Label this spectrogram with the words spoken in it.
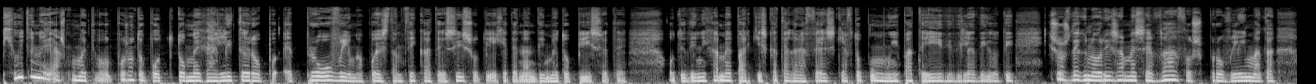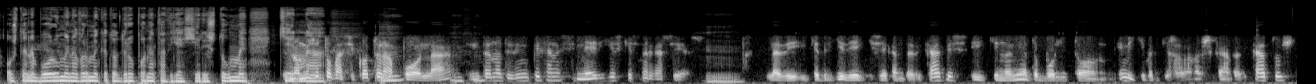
ποιο, ήταν ας πούμε, πώς να το, πω, το μεγαλύτερο ε, πρόβλημα που αισθανθήκατε εσείς ότι έχετε να αντιμετωπίσετε, ότι δεν είχαμε επαρκείς καταγραφές και αυτό που μου είπατε ήδη, δηλαδή ότι ίσως δεν γνωρίζαμε σε βάθος προβλήματα ώστε να μπορούμε να βρούμε και τον τρόπο να τα διαχειριστούμε. Και Νομίζω να... το βασικότερο mm. απ' όλα mm-hmm. ήταν ότι δεν υπήρχαν συνέργειες και συνεργασίες. Mm. Δηλαδή η κεντρική διοίκηση έκανε τα δικά της, η κοινωνία των πολιτών, οι μη κυβερνητικές οργανώσεις έκαναν τα δικά τους,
